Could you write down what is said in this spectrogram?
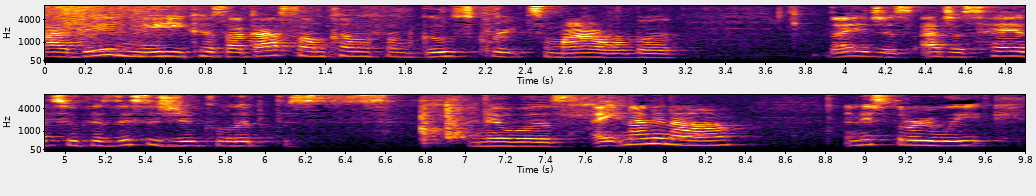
I did need. Because I got some coming from Goose Creek tomorrow. But they just, I just had to. Because this is eucalyptus. And it was $8.99. And it's three week.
